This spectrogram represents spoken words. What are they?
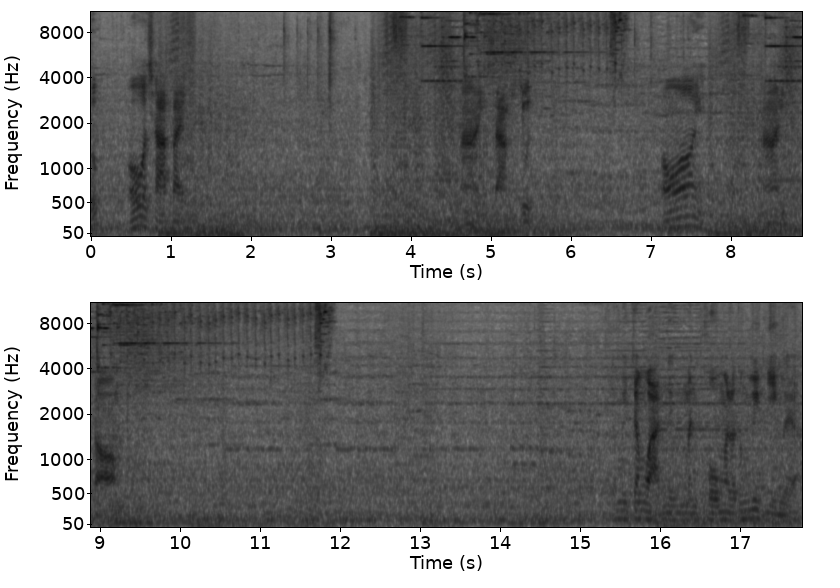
อุ๊บโอ้ช้าไปอ่าอีกสามจุดโอ้ยอ่าอีกสองจะมีจังหวะหนึ่งมันโค้งอะเราต้องรีบยิงเลยอะ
